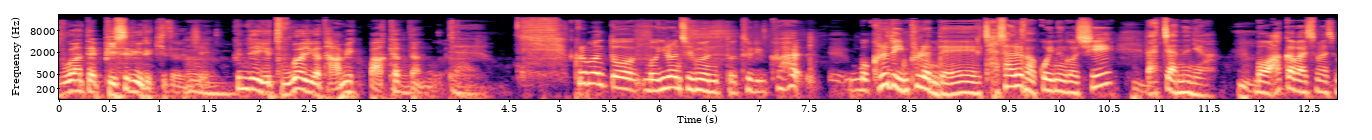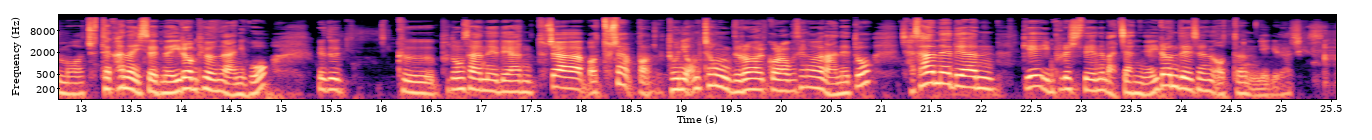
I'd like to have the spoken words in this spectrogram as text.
누구한테 빚을 일으키든지. 음. 근데 이게 두 가지가 다 막혔다는 거예요. 네. 그러면 또 뭐 이런 질문 또 드리 그뭐 그래도 인플레인데 자산을 갖고 있는 것이 음. 낫지 않느냐. 음. 뭐 아까 말씀하신 뭐 주택 하나 있어야 된다 이런 표현은 아니고 그래도 그 부동산에 대한 투자 뭐 투자 뭐 돈이 엄청 늘어날 거라고 생각은 안 해도 자산에 대한 게 인플레 시대에는 맞지 않느냐 이런 데서는 어떤 얘기를 하시겠어요?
